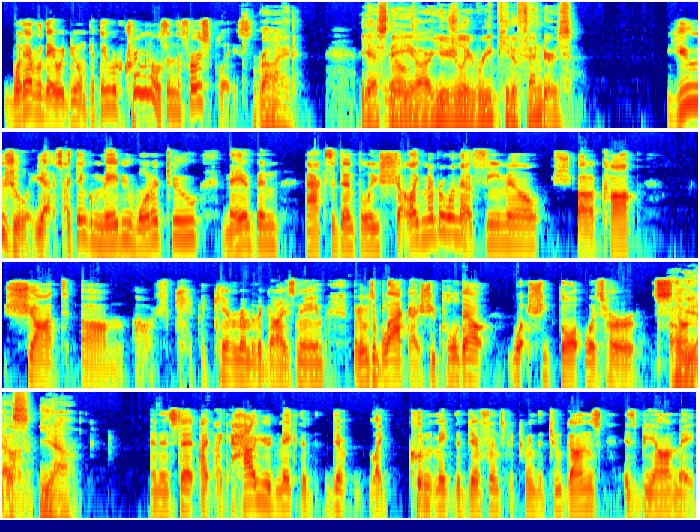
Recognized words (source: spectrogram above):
whatever they were doing, but they were criminals in the first place. right. Yes, You they know? are usually repeat offenders. Usually, yes. I think maybe one or two may have been accidentally shot. Like, remember when that female sh- uh, cop shot? Um, oh, I can't- I can't remember the guy's name, but it was a black guy. She pulled out what she thought was her stun oh yes, gun, yeah. and instead, I, I, how you'd make the di- like couldn't make the difference between the two guns is beyond me.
